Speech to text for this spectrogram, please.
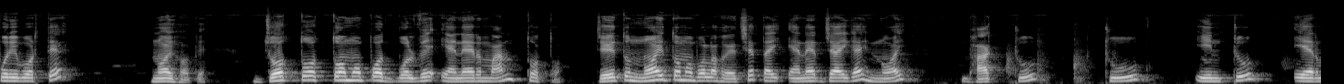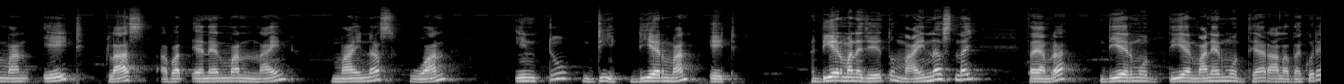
পরিবর্তে নয় হবে। যততম পদ বলবে এন এর মান তত। যেহেতু নয়তম বলা হয়েছে, তাই এন এর জায়গায় নয় ভাগ টু টু ইন্টু এর মান এইট প্লাস আবার এন এর মান nine minus one into d d এর মান এইট। ডি এর মানে যেহেতু মাইনাস নাই, তাই আমরা ডি এর মধ্যে ডি এর মানের মধ্যে আর আলাদা করে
